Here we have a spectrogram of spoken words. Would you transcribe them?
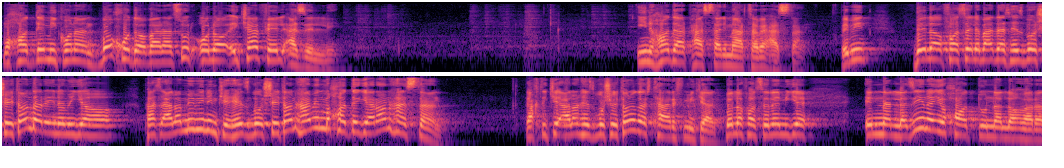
محاده می‌کنند با خدا و رسول اولئک فل ازلی اینها در پستری مرتبه هستند ببین بلا فاصله بعد از حزب شیطان داره اینو میگه ها. پس الان می‌بینیم که حزب شیطان همین محادگران هستند وقتی که الان حزب شیطان رو داشت تعریف می‌کرد. بلا فاصله میگه ان الذين يحادون الله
